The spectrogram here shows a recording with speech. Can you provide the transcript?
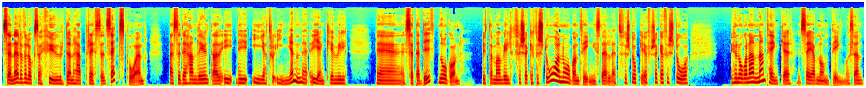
Sen är det väl också hur den här pressen sätts på en. Alltså det handlar ju inte, det är, jag tror ingen egentligen vill eh, sätta dit någon, utan man vill försöka förstå någonting istället. Förstå, försöka förstå hur någon annan tänker säga om någonting och sen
